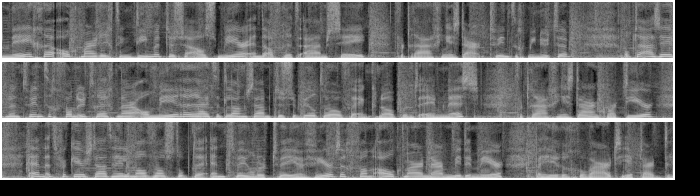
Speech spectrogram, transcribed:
A9, ook maar richting Diemen tussen Alsmeer en de afrit AMC. Vertraging is daar 20 minuten. Op de A27 van Utrecht naar Almere rijdt het langzaam tussen Beeldhoven en knooppunt Eemnes. Vertraging is daar een kwartier. En het verkeer staat helemaal vast op de N242 van Alkmaar naar Middenmeer bij Herugewaard. Je hebt daar drie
